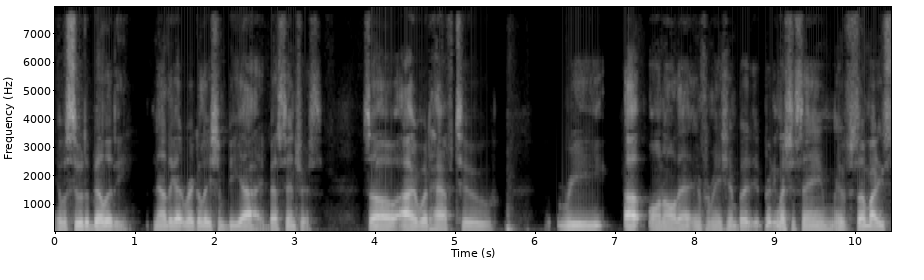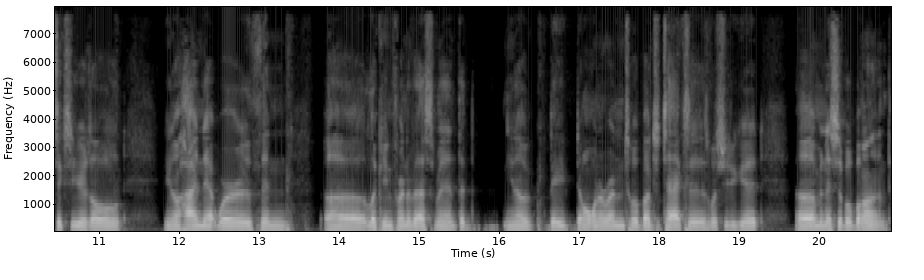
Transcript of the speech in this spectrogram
it was suitability. Now they got regulation BI, best interest. So I would have to re up on all that information, but it's pretty much the same. If somebody's 60 years old, you know, high net worth and uh, looking for an investment that, you know, they don't want to run into a bunch of taxes, what should you get? A municipal bond.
